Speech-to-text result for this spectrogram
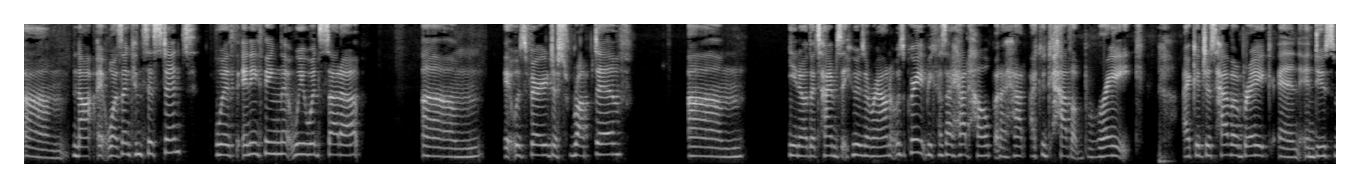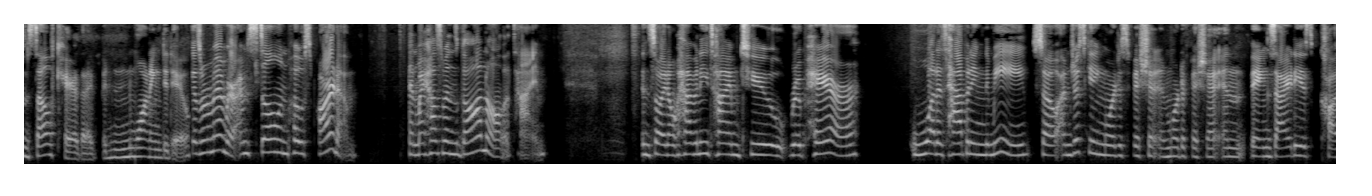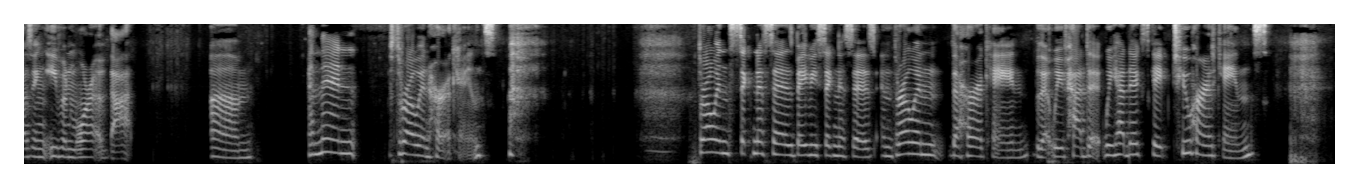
um not it wasn't consistent with anything that we would set up. Um it was very disruptive. Um you know, the times that he was around, it was great because I had help and I had, I could have a break. I could just have a break and, and do some self care that I've been wanting to do. Because remember, I'm still in postpartum and my husband's gone all the time. And so I don't have any time to repair what is happening to me. So I'm just getting more deficient and more deficient. And the anxiety is causing even more of that. Um, and then throw in hurricanes. Throw in sicknesses, baby sicknesses, and throw in the hurricane that we've had to we had to escape two hurricanes.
